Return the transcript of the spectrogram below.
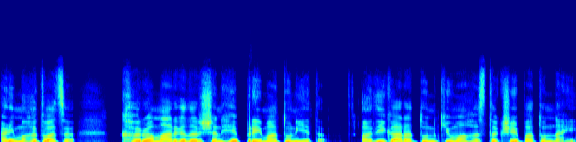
आणि महत्वाचं खरं मार्गदर्शन हे प्रेमातून येतं. अधिकारातून किंवा हस्तक्षेपातून नाही.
